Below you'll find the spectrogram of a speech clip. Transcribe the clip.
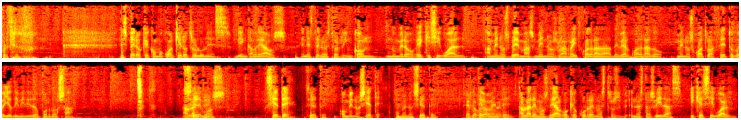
Fuerza- Espero que como cualquier otro lunes, bien cabreados, en este nuestro rincón número X igual a menos B más menos la raíz cuadrada de B al cuadrado menos 4AC, todo ello dividido por 2A, hablaremos 7 7 o menos 7. o menos 7. Efectivamente, hablaremos de algo que ocurre en, nuestros, en nuestras vidas y que es igual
